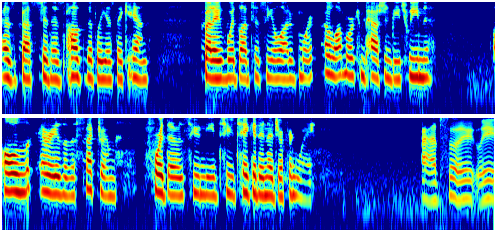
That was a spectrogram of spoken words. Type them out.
as best and as positively as they can but I would love to see a lot of more a lot more compassion between all areas of the spectrum for those who need to take it in a different way. Absolutely.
